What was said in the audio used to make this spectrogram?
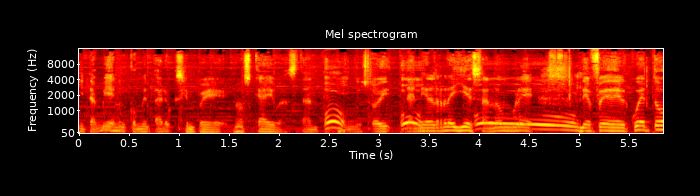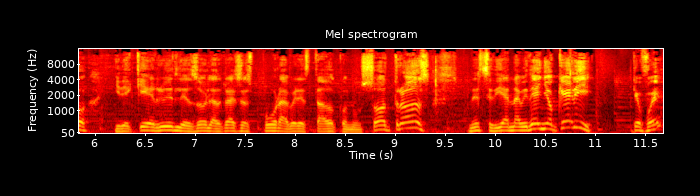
Y también un comentario que siempre nos cae bastante. Oh, bien. Yo soy oh, Daniel Reyes, a oh. nombre de Fede del Cueto y de Kerry Ruiz. Les doy las gracias por haber estado con nosotros en este día navideño. Kerry, ¿qué fue?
